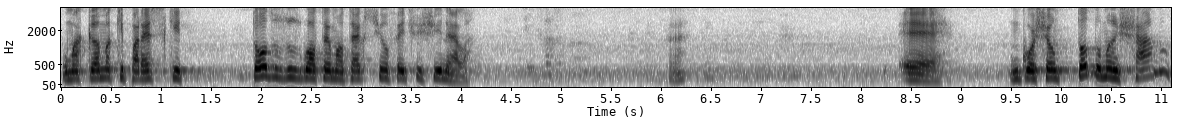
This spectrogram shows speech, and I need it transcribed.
uma cama que parece que todos os guatemaltecos tinham feito xixi nela. É, é um colchão todo manchado,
